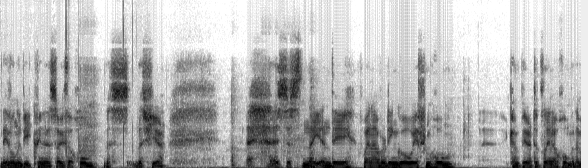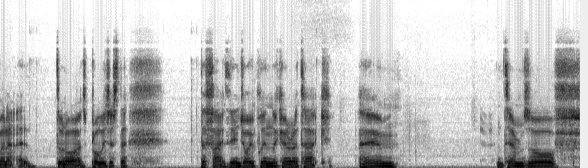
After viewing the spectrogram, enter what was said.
they've only beat Queen of the South at home this this year. It's just night and day when Aberdeen go away from home compared to playing at home at the minute. I don't know. It's probably just the the fact they enjoy playing the counter attack. Um, in terms of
